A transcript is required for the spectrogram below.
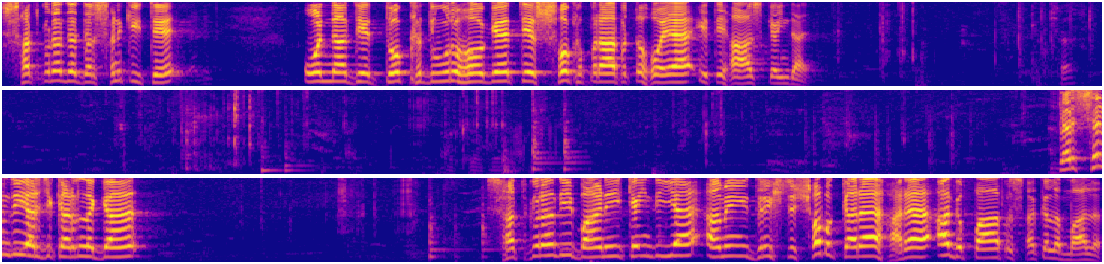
ਸਤਿਗੁਰਾਂ ਦੇ ਦਰਸ਼ਨ ਕੀਤੇ, ਉਹਨਾਂ ਦੇ ਦੁੱਖ ਦੂਰ ਹੋ ਗਏ ਤੇ ਸੁਖ ਪ੍ਰਾਪਤ ਹੋਇਆ ਇਤਿਹਾਸ ਕਹਿੰਦਾ ਹੈ। ਦਰਸ਼ਨ ਦੀ ਅਰਜ਼ ਕਰਨ ਲੱਗਾ। ਸਤਿਗੁਰਾਂ ਦੀ ਬਾਣੀ ਕਹਿੰਦੀ ਹੈ ਅਵੇਂ ਦ੍ਰਿਸ਼ਟ ਸ਼ੁਭ ਕਰੈ, ਹਰੈ ਅਗ ਪਾਪ ਸਕਲ ਮਲ।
